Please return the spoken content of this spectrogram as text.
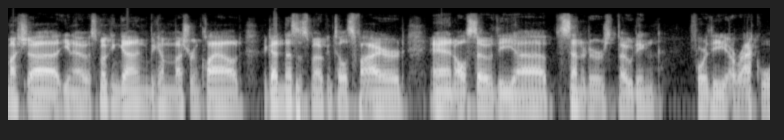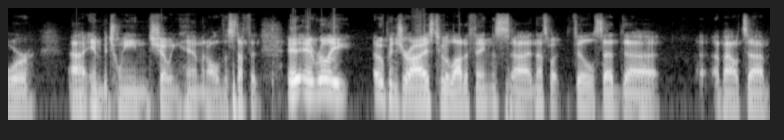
Mush, uh, you know, smoking gun become a mushroom cloud. The gun doesn't smoke until it's fired, and also the uh, senators voting for the Iraq War uh, in between showing him and all the stuff that it, it really opens your eyes to a lot of things, uh, and that's what Phil said uh, about. Um,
